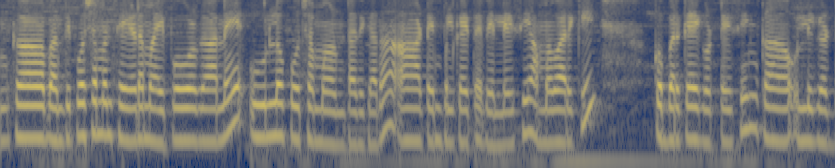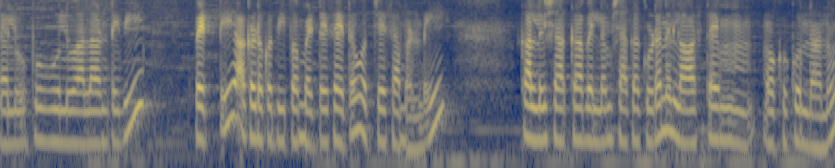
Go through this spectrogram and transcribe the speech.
ఇంకా బంతి పోచమ్మని చేయడం అయిపోగానే ఊళ్ళో పోచమ్మ ఉంటుంది కదా ఆ టెంపుల్కి అయితే వెళ్ళేసి అమ్మవారికి కొబ్బరికాయ కొట్టేసి ఇంకా ఉల్లిగడ్డలు పువ్వులు అలాంటివి పెట్టి అక్కడ ఒక దీపం పెట్టేసి అయితే వచ్చేసామండి. కళ్ళు శాఖ బెల్లం శాఖ కూడా నేను లాస్ట్ టైం మొక్కుకున్నాను.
